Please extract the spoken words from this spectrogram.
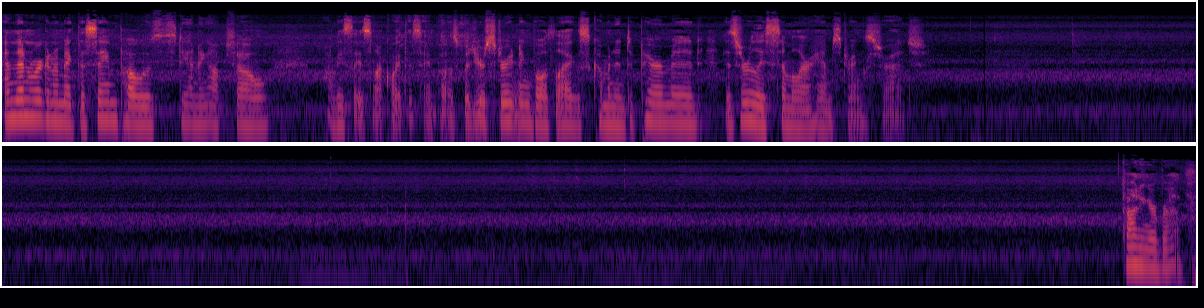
And then we're going to make the same pose standing up. So obviously it's not quite the same pose, but you're straightening both legs, coming into pyramid. It's a really similar hamstring stretch. Finding your breath.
